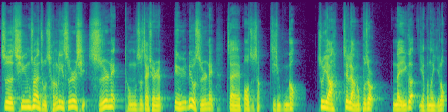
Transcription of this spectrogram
自清算组成立之日起十日内通知债权人，并于六十日内在报纸上进行公告。注意啊，这两个步骤哪一个也不能遗漏。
